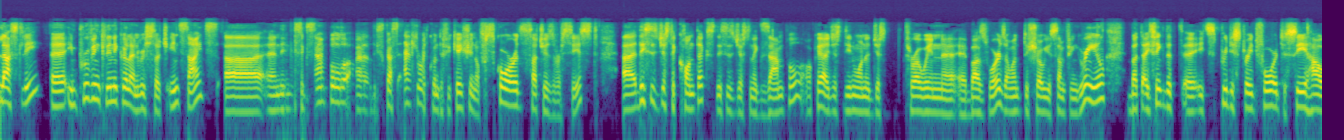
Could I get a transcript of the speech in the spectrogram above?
Lastly, uh, improving clinical and research insights. Uh, and in this example, I'll discuss accurate quantification of scores such as RECIST. Uh, this is just a context. This is just an example. Okay, I just didn't want to just throw in uh, uh, buzzwords. I want to show you something real, but I think that uh, it's pretty straightforward to see how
